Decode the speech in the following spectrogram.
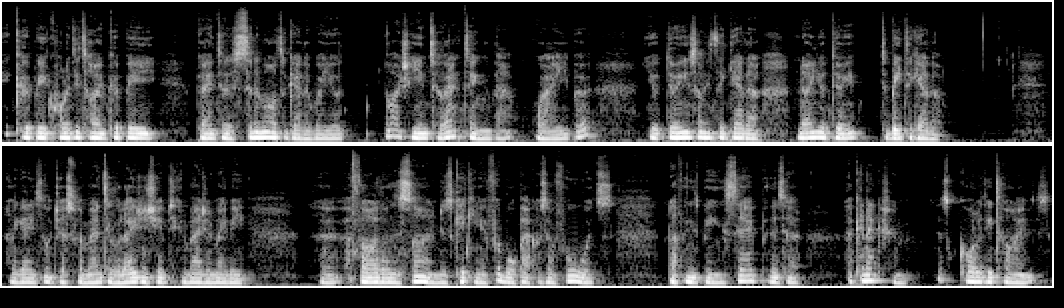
It could be quality time, could be going to the cinema together where you're not actually interacting that way, but you're doing something together, knowing you're doing it to be together. And again, it's not just romantic relationships. You can imagine maybe uh, a father and a son just kicking a football backwards and forwards. Nothing's being said, but there's a, a connection. There's quality times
